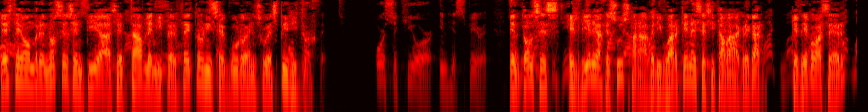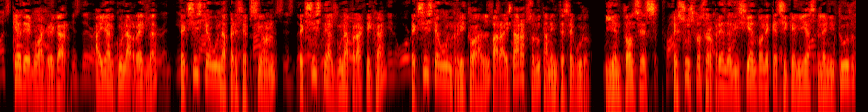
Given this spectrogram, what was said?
este hombre no se sentía aceptable ni perfecto ni seguro en su espíritu. Entonces, él viene a Jesús para averiguar qué necesitaba agregar. ¿Qué debo hacer? ¿Qué debo agregar? ¿Hay alguna regla? ¿Existe una percepción? ¿Existe alguna práctica? ¿Existe un ritual para estar absolutamente seguro? Y entonces, Jesús lo sorprende diciéndole que si querías plenitud,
